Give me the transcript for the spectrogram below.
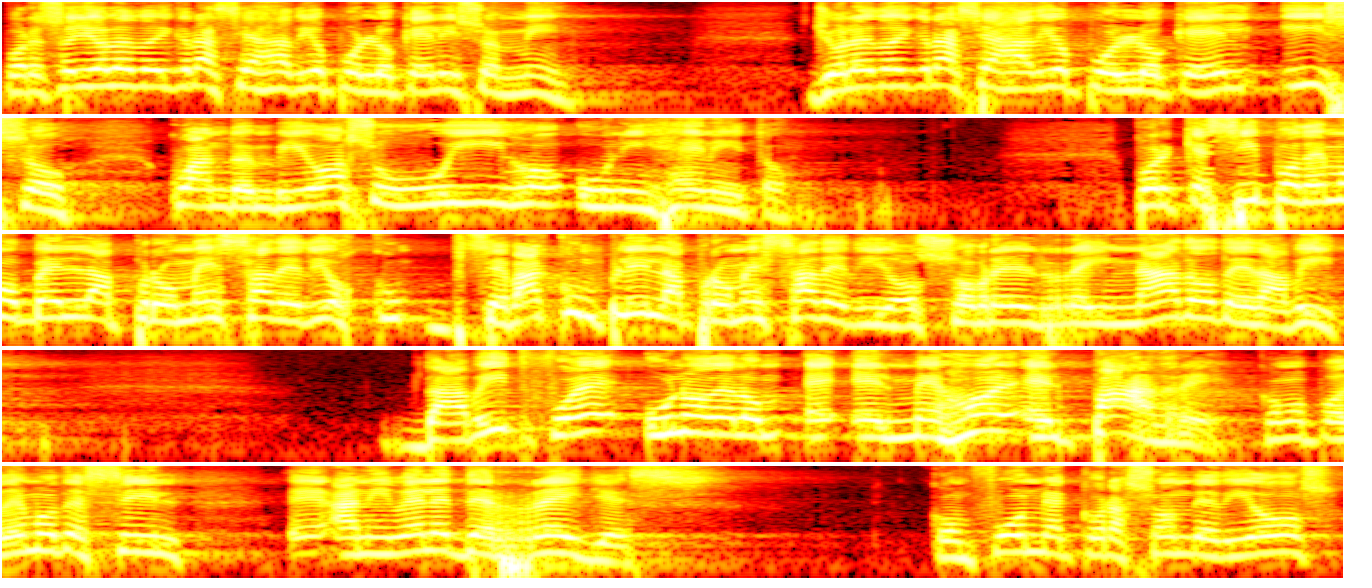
Por eso yo le doy gracias a Dios por lo que Él hizo en mí. Yo le doy gracias a Dios por lo que Él hizo cuando envió a su Hijo unigénito. Porque sí podemos ver la promesa de Dios, se va a cumplir la promesa de Dios sobre el reinado de David. David fue uno de los, eh, el mejor, el padre, como podemos decir, eh, a niveles de reyes, conforme al corazón de Dios,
